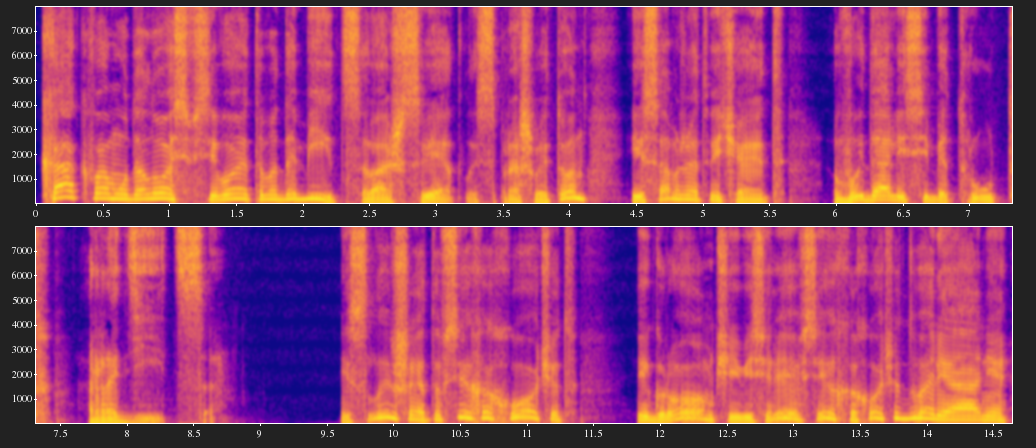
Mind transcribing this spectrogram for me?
«Как вам удалось всего этого добиться, ваша светлость?» — спрашивает он, и сам же отвечает. «Вы дали себе труд родиться». И, слыша это, все хохочет, и громче и веселее всех хохочут дворяне,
